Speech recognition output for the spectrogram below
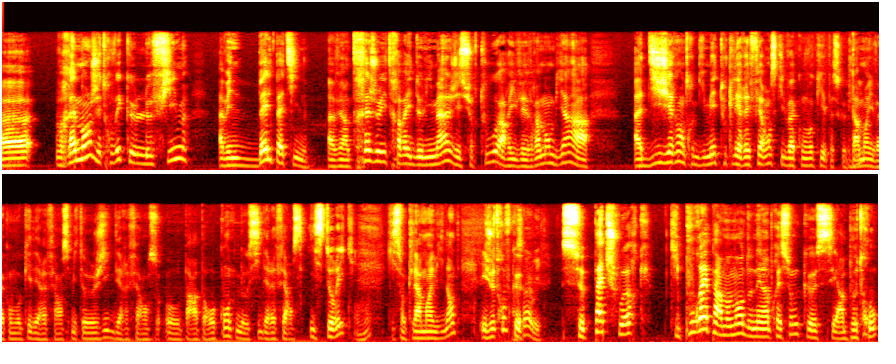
Euh, vraiment, j'ai trouvé que le film avait une belle patine, avait un très joli travail de l'image et surtout arrivait vraiment bien à, à digérer entre guillemets toutes les références qu'il va convoquer. Parce que clairement, il va convoquer des références mythologiques, des références au- par rapport au conte, mais aussi des références historiques Mhm. qui sont clairement évidentes. Et je trouve Ah, que ça, oui. ce patchwork qui pourrait par moment donner l'impression que c'est un peu trop.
